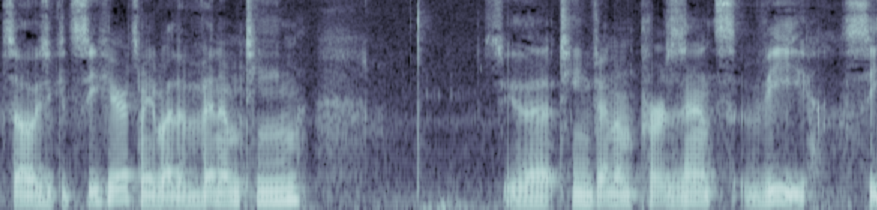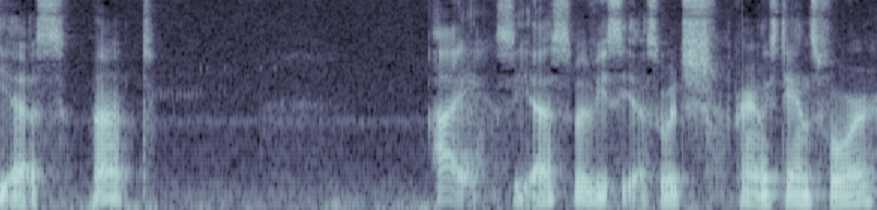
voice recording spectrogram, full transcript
so as you can see here, it's made by the Venum team. See that Team Venum presents VCS, not ICS, but VCS, which apparently stands for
